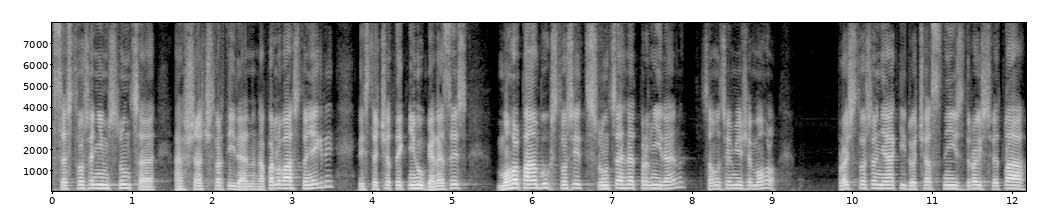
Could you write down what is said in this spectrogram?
se stvořením slunce až na čtvrtý den. Napadlo vás to někdy? Když jste četli knihu Genesis, mohl pán Bůh stvořit slunce hned první den? Samozřejmě, že mohl. Proč stvořil nějaký dočasný zdroj světla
